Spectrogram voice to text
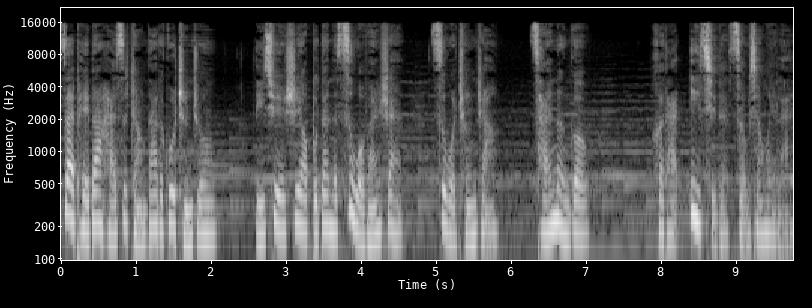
在陪伴孩子长大的过程中，的确是要不断的自我完善、自我成长，才能够和他一起的走向未来。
